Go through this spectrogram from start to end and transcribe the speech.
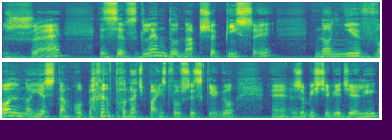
że ze względu na przepisy, no nie wolno jest tam podać Państwu wszystkiego, żebyście wiedzieli.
